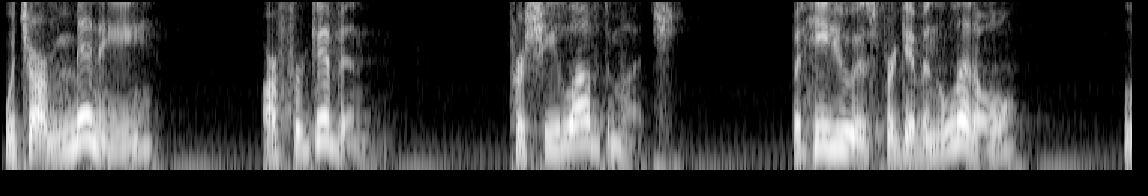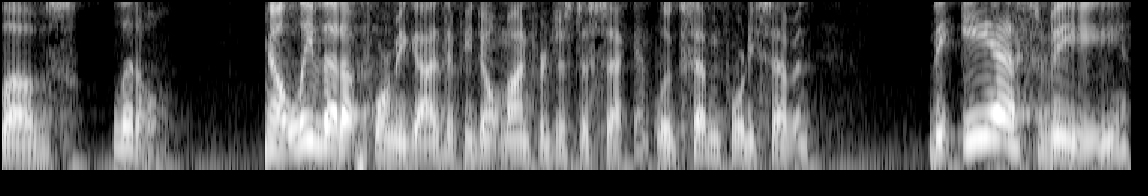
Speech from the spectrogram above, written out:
which are many, are forgiven, for she loved much." But he who is forgiven little loves little. Now, leave that up for me, guys, if you don't mind for just a second. Luke 7:47. The ESV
